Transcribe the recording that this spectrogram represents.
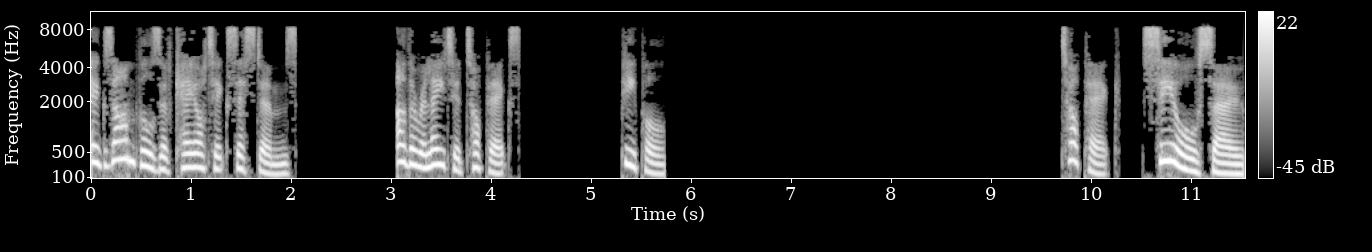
Examples of chaotic systems Other related topics People Topic. See also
